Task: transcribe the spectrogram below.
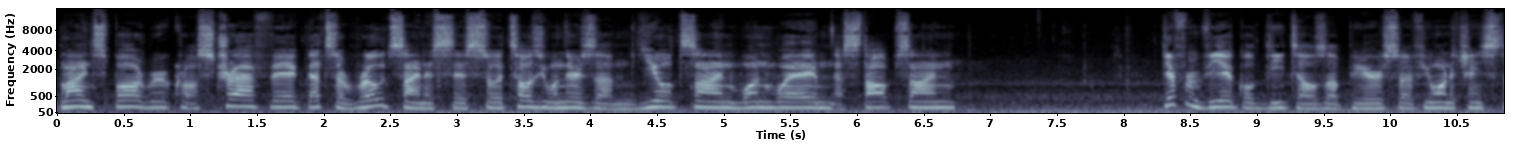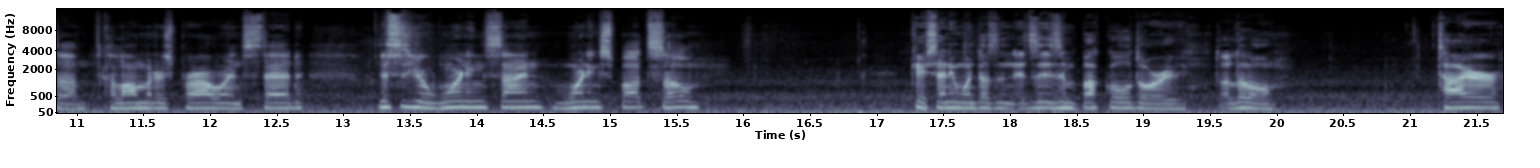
Blind spot rear cross traffic that's a road sign assist so it tells you when there's a yield sign one way a stop sign. Different vehicle details up here so if you want to change the kilometers per hour instead this is your warning sign warning spot so in case anyone doesn't isn't buckled or a little tire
